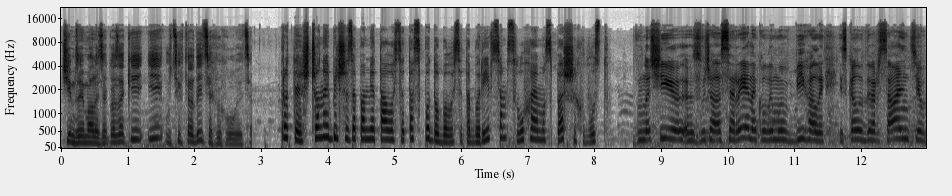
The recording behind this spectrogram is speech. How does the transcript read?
чим займалися козаки, і в цих традиціях виховується. Про те, що найбільше запам'яталося та сподобалося таборівцям, слухаємо з перших вуст. Вночі е, звучала сирена, коли ми бігали, іскали диверсантів,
